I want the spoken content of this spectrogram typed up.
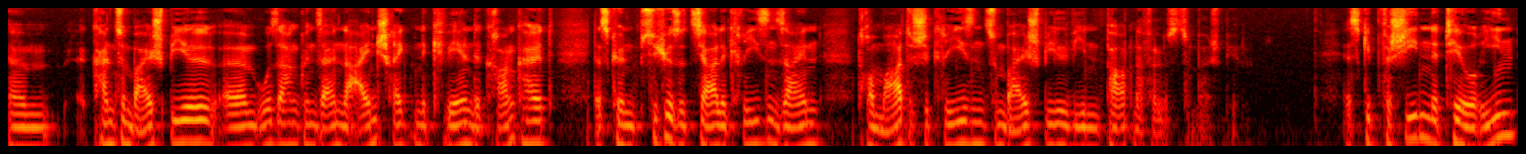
ähm, kann zum Beispiel ähm, Ursachen können sein eine einschränkende, quälende Krankheit. Das können psychosoziale Krisen sein, traumatische Krisen, zum Beispiel wie ein Partnerverlust zum Beispiel. Es gibt verschiedene Theorien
